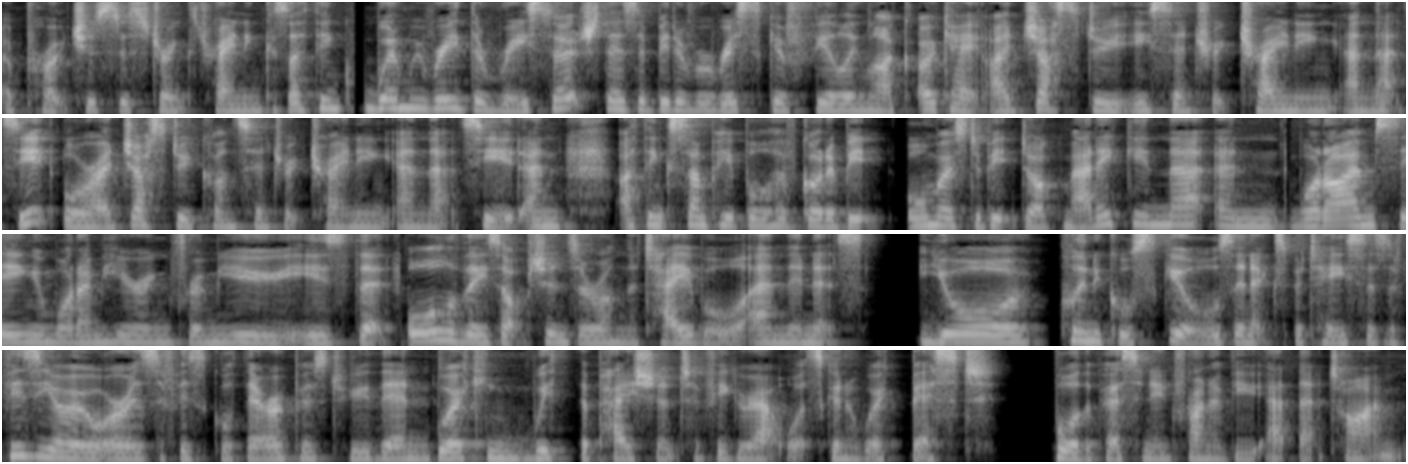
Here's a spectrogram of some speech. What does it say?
approaches to strength training. Because I think when we read the research, there's a bit of a risk of feeling like, okay, I just do eccentric training and that's it, or I just do concentric training and that's it. And I think some people have got a bit, almost a bit dogmatic in that. And what I'm seeing and what I'm hearing from you is that all of these options are on the table. And then it's your clinical skills and expertise as a physio or as a physical therapist who then working with the patient to figure out what's going to work best for the person in front of you at that time.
